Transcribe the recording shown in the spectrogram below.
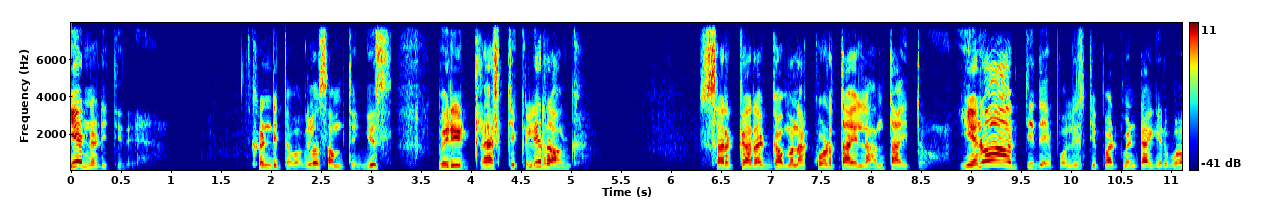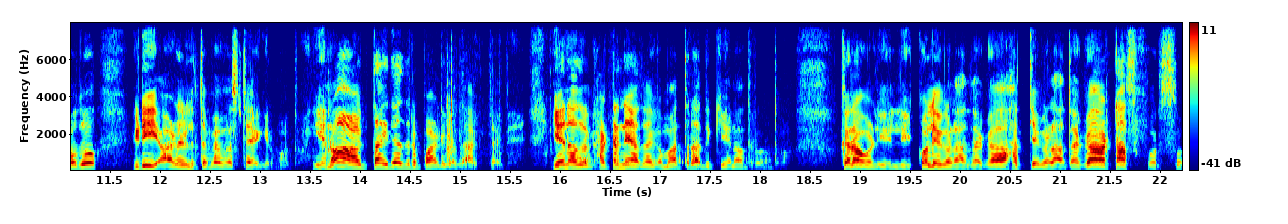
ಏನು ನಡೀತಿದೆ? ಖಂಡಿತವಾಗ್ಲೂ something is very drastically wrong ಸರ್ಕಾರ ಗಮನ ಕೊಡ್ತಾ ಇಲ್ಲ ಅಂತ ಆಯಿತು. ಏನೋ ಆಗ್ತಿದೆ, ಪೊಲೀಸ್ ಡಿಪಾರ್ಟ್ಮೆಂಟ್ ಆಗಿರಬಹುದು, ಇಡೀ ಆಡಳಿತ ವ್ಯವಸ್ಥೆ ಆಗಿರ್ಬೋದು ಏನೋ ಆಗ್ತಾ ಇದೆ ಅದರ ಪಾಡಿಗೆ ಆಗ್ತಾ ಇದೆ. ಏನಾದರೂ ಘಟನೆ ಆದಾಗ ಮಾತ್ರ ಅದಕ್ಕೆ ಏನಾದರೂ ಒಂದು ಕರಾವಳಿಯಲ್ಲಿ ಕೊಲೆಗಳಾದಾಗ, ಹತ್ಯೆಗಳಾದಾಗ ಟಾಸ್ಕ್ ಫೋರ್ಸು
